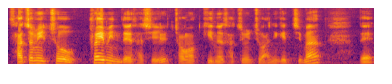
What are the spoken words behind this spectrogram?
4.1초 프레임인데 사실 정확히는 4.1초가 아니겠지만 네.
